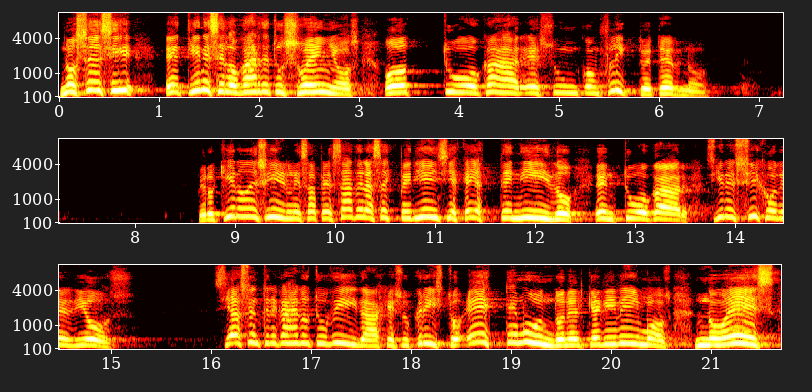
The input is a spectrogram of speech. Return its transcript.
No sé si eh, tienes el hogar de tus sueños o tu hogar es un conflicto eterno. Pero quiero decirles, a pesar de las experiencias que hayas tenido en tu hogar, si eres hijo de Dios, si has entregado tu vida a Jesucristo, este mundo en el que vivimos no es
